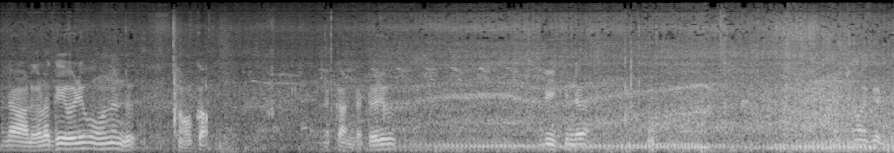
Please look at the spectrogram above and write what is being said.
അല്ല ആളുകളൊക്കെ ഈ വഴി പോകുന്നുണ്ട്. നോക്കാം. കണ്ടിട്ടൊരു ബീച്ചിന്റെ ഉണ്ട്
